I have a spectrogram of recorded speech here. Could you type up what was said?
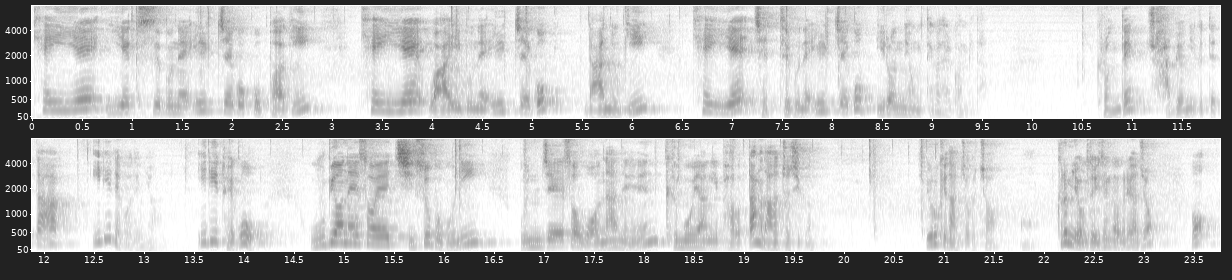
k의 2x분의 1제곱 곱하기 k의 y분의 1제곱 나누기 k의 z분의 1제곱 이런 형태가 될 겁니다. 그런데 좌변이 그때 딱 1이 되거든요. 1이 되고 우변에서의 지수 부분이 문제에서 원하는 그 모양이 바로 딱 나왔죠 지금. 이렇게 나왔죠, 그렇죠? 어. 그럼 여기서 이 생각을 해야죠. 어,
